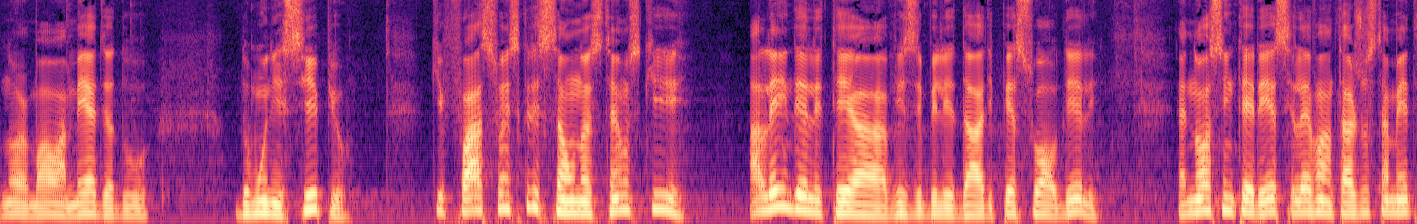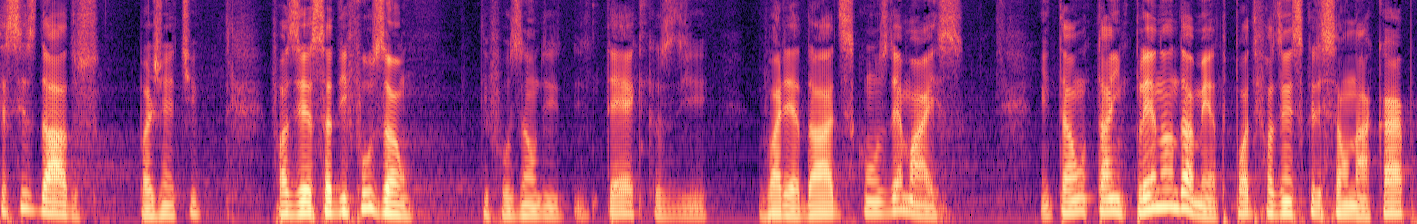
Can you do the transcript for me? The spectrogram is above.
normal, a média do, do município, que faça uma inscrição. Nós temos que, além dele ter a visibilidade pessoal dele, é nosso interesse levantar justamente esses dados para a gente fazer essa difusão difusão de, de técnicas, de variedades com os demais. Então está em pleno andamento. Pode fazer inscrição na carpa.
